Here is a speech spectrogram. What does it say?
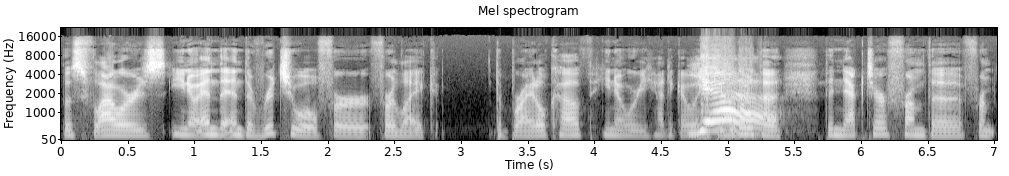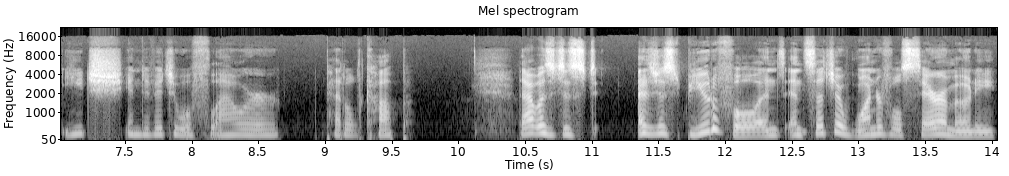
those flowers, you know, and the, and the ritual for for like the bridal cup, you know, where you had to go and yeah. gather the the nectar from the from each individual flower petal cup. That was just It's just beautiful and, and such a wonderful ceremony.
